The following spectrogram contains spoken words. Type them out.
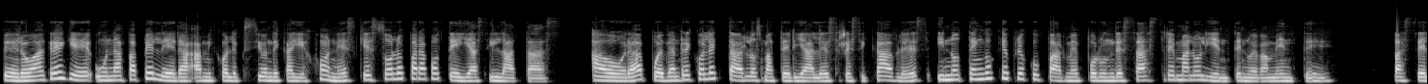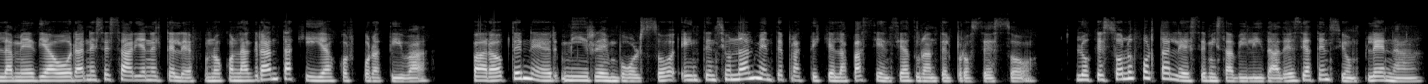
Pero agregué una papelera a mi colección de callejones que es solo para botellas y latas. Ahora pueden recolectar los materiales reciclables y no tengo que preocuparme por un desastre maloliente nuevamente. Pasé la media hora necesaria en el teléfono con la gran taquilla corporativa para obtener mi reembolso e intencionalmente practiqué la paciencia durante el proceso, lo que solo fortalece mis habilidades de atención plena.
